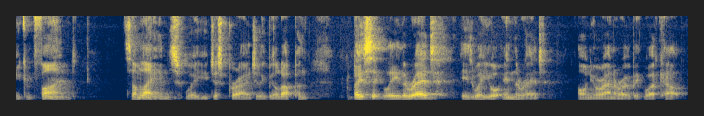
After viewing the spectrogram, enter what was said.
you can find some lanes where you just gradually build up, and basically the red is where you're in the red on your anaerobic workout,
